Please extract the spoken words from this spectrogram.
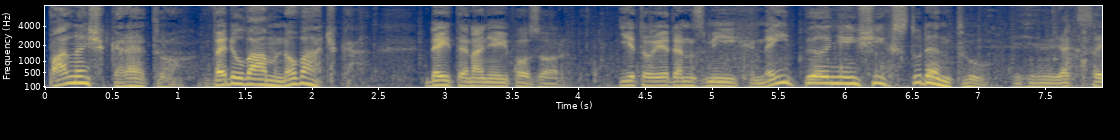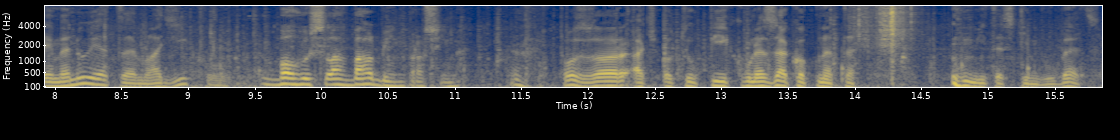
Pane Škréto, vedu vám nováčka. Dejte na něj pozor. Je to jeden z mých nejpilnějších studentů. Jak se jmenujete, mladíku? Bohuslav Balbín, prosím. Pozor, ať o tu píku nezakopnete. Umíte s tím vůbec?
